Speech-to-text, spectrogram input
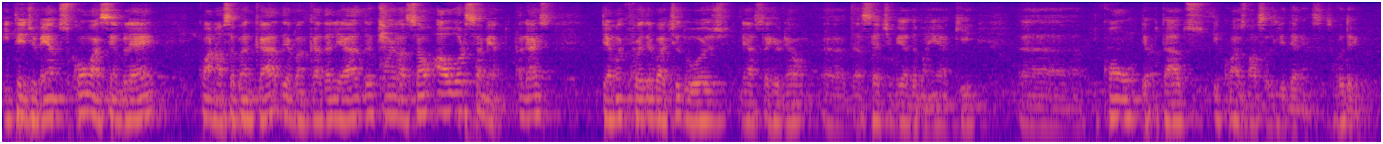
entendimentos com a Assembleia, com a nossa bancada e a bancada aliada com relação ao orçamento. Aliás, tema que foi debatido hoje, nessa reunião uh, das sete e meia da manhã aqui, uh, com deputados e com as nossas lideranças. Rodrigo.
